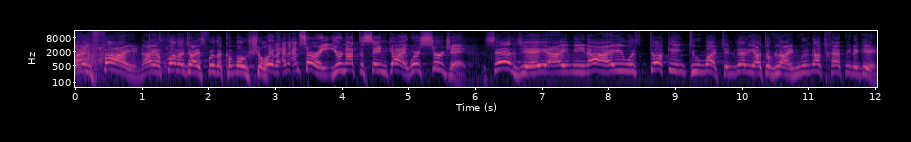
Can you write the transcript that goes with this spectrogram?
I'm fine. I apologize for the commotion. Wait a minute. I'm, I'm sorry. You're not the same guy. Where's Sergey? Sergey, I mean, I was talking too much and very out of line. Will not happen again.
